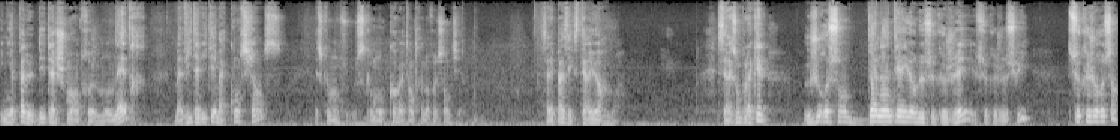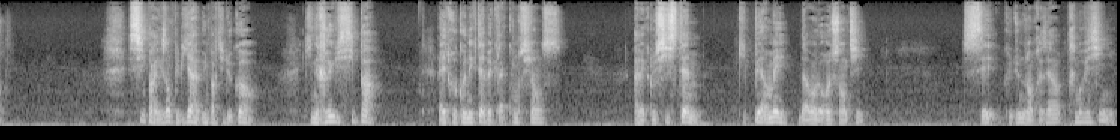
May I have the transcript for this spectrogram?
Il n'y a pas de détachement entre mon être, ma vitalité, ma conscience, et ce que mon, corps est en train de ressentir. Ça n'est pas extérieur à moi. C'est la raison pour laquelle je ressens d'à l'intérieur de ce que j'ai, ce que je suis, ce que je ressens. Si par exemple il y a une partie du corps qui ne réussit pas à être connectée avec la conscience, avec le système qui permet d'avoir le ressenti, c'est que Dieu nous en préserve très mauvais signe.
